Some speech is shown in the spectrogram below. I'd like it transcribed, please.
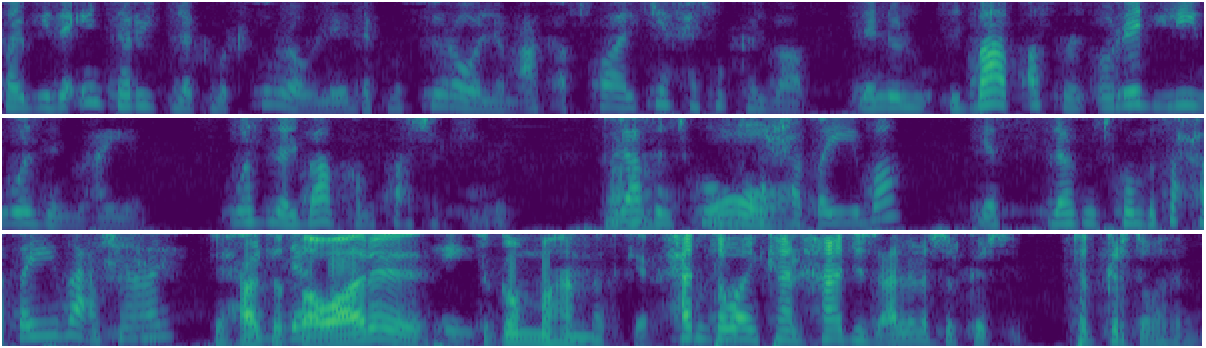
طيب إذا أنت رجلك مكسورة ولا يدك مكسورة ولا معك أطفال كيف حتفك الباب؟ لأنه الباب أصلا اوريدي ليه وزن معين. وزن الباب 15 كيلو. فلازم تكون أوه. بصحه طيبة. يس لازم تكون بصحة طيبة عشان في حالة الطوارئ إيه. تقوم مهمتك حتى بالضبط. وإن كان حاجز على نفس الكرسي تذكرته مثلا.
